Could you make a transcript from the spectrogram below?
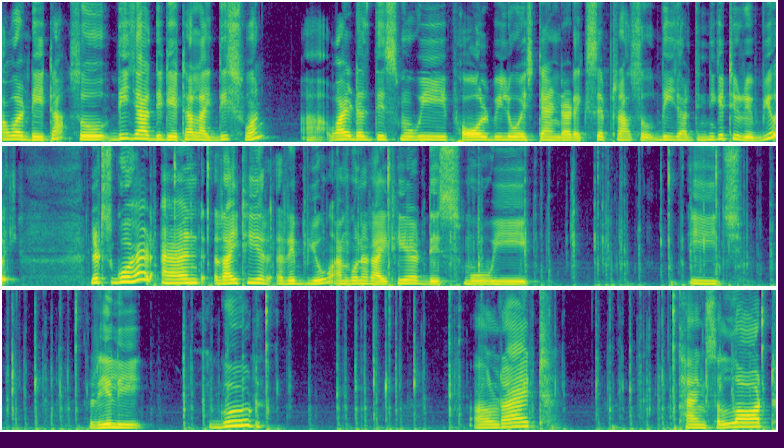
our data? So these are the data like this one. Uh, why does this movie fall below standard etc so these are the negative reviews let's go ahead and write here a review. I'm gonna write here this movie is really good. All right. Thanks a lot.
